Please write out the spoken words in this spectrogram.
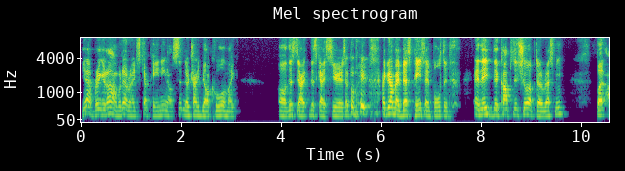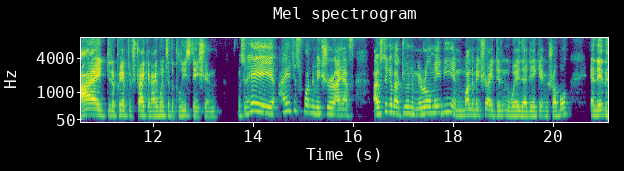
yeah, bring it on, whatever. And I just kept painting. I was sitting there trying to be all cool. I'm like, oh, this guy, this guy's serious. I put my, I grabbed my best paints. I bolted, and they, the cops did show up to arrest me. but I did a preemptive strike and I went to the police station and said, "Hey, I just wanted to make sure I have. I was thinking about doing a mural maybe, and wanted to make sure I did it in a way that I didn't get in trouble." And then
